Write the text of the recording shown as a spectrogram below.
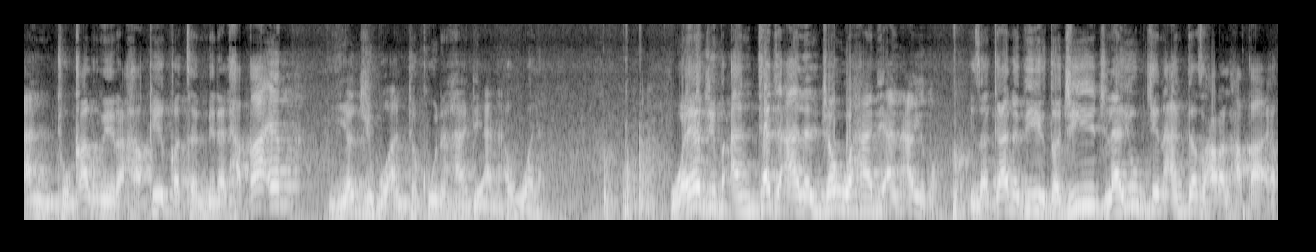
أن تقرر حقيقة من الحقائق يجب أن تكون هادئا أولا. ويجب أن تجعل الجو هادئا أيضا. إذا كان به ضجيج لا يمكن أن تظهر الحقائق.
